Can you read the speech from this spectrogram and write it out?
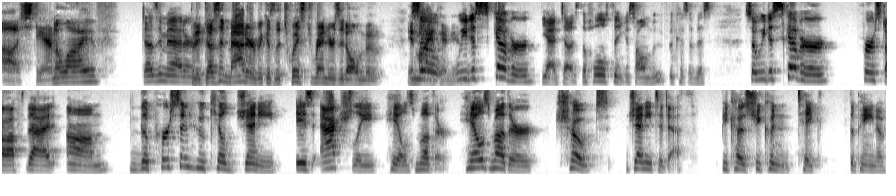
uh, Stan alive. Doesn't matter. But it doesn't matter because the twist renders it all moot, in so my opinion. we discover, yeah, it does. The whole thing is all moot because of this. So we discover first off that um, the person who killed Jenny is actually Hale's mother. Hale's mother choked Jenny to death because she couldn't take the pain of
